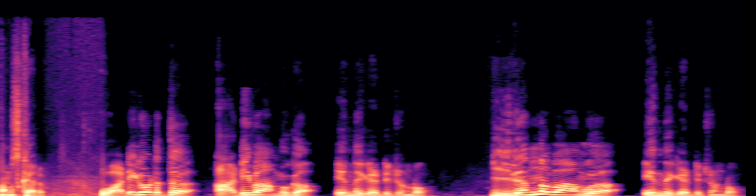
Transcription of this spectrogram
നമസ്കാരം. വടികൊടുത്ത് അടി വാങ്ങുക എന്ന് കേട്ടിട്ടുണ്ടോ? ഇരന്ന് വാങ്ങുക എന്ന് കേട്ടിട്ടുണ്ടോ?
